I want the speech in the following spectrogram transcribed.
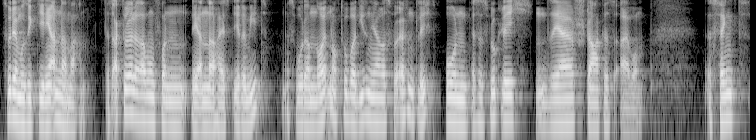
zu der Musik, die Neander machen. Das aktuelle Album von Neander heißt Eremit. Es wurde am 9. Oktober diesen Jahres veröffentlicht und es ist wirklich ein sehr starkes Album. Es fängt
